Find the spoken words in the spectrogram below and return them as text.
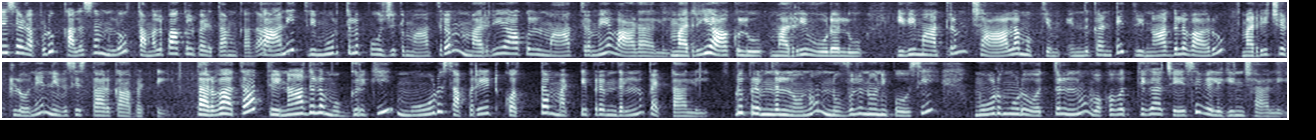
చేసేటప్పుడు కలశంలో తమలపాకులు పెడతాం కదా. కానీ త్రిమూర్తుల పూజకి మాత్రం మర్రి ఆకులు మాత్రమే వాడాలి. మర్రి ఆకులు మర్రి ఊడలు ఇవి మాత్రం చాలా ముఖ్యం. ఎందుకంటే త్రినాదుల వారు మర్రి చెట్టులోనే నివసిస్తారు కాబట్టి. తర్వాత త్రినాదుల ముగ్గురికి మూడు సపరేట్ కొత్త మట్టి ప్రమిదలను పెట్టాలి. ఇప్పుడు ప్రమిదల్లోనూ నువ్వుల నూనె పోసి మూడు మూడు ఒత్తులను ఒక ఒత్తిగా చేసి వెలిగించాలి.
